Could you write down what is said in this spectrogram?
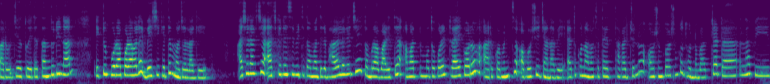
পারো। যেহেতু এটা তান্দুরি নান, একটু পোড়া পোড়া হলে বেশি খেতে মজা লাগে। আশা রাখছি আজকের রেসিপিটি তোমাদের ভালো লেগেছে। তোমরা বাড়িতে আমার মতো করে ট্রাই করো আর কমেন্টসে অবশ্যই জানাবে। এতক্ষণ আমার সাথে থাকার জন্য অসংখ্য অসংখ্য ধন্যবাদ। টাটা, আল্লাহ হাফিজ।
